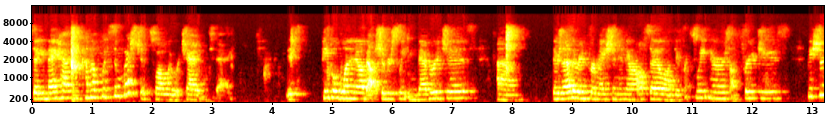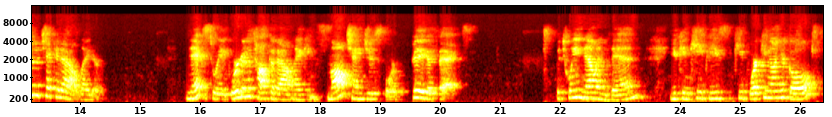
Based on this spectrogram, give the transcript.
So you may have come up with some questions while we were chatting today. If people want to know about sugar sweetened beverages, um, there's other information in there also on different sweeteners, on fruit juice. Be sure to check it out later. Next week, we're going to talk about making small changes for big effects. Between now and then, you can keep use, keep working on your goals,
